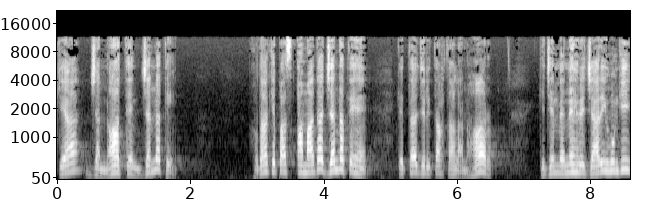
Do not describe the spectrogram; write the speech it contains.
کیا؟ جنات جنتیں. خدا کے پاس آمادہ جنتیں ہیں کہ تجری تخت الانہار، کہ جن میں نہر جاری ہوں گی،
